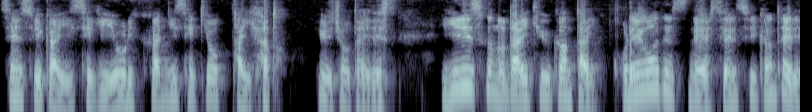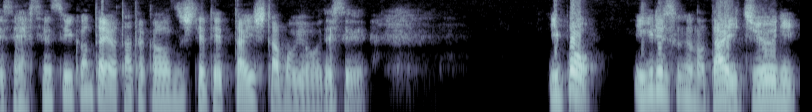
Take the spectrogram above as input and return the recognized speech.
潜水艦1隻、揚陸艦2隻を大破という状態です。イギリス軍の第9艦隊、これはですね、潜水艦隊ですね。潜水艦隊は戦わずして撤退した模様です。一方、イギリス軍の第12、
